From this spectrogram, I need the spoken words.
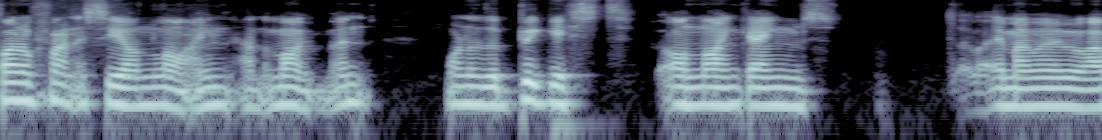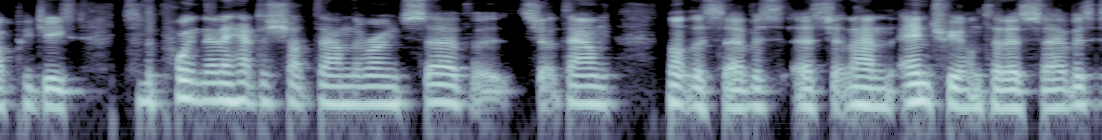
Final Fantasy Online at the moment, one of the biggest online games, MMORPGs, to the point that they had to shut down their own servers, shut down not the service, uh, shut down entry onto their servers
